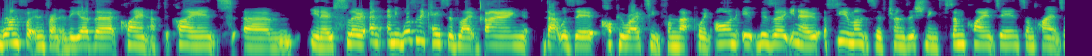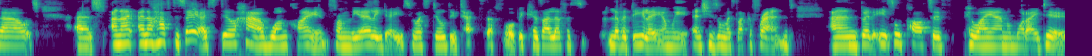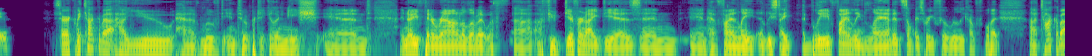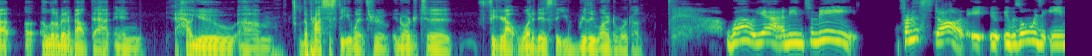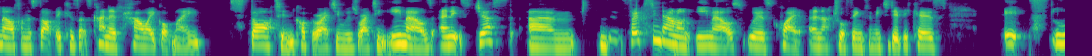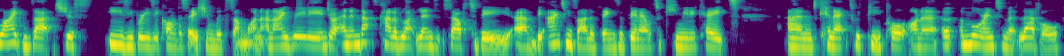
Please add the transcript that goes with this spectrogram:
one foot in front of the other, client after client, um, you know, slow. And, and it wasn't a case of like, bang, that was it, copywriting from that point on. It was a, you know, a few months of transitioning some clients in, some clients out. Uh, and I, and I have to say, I still have one client from the early days who I still do tech stuff for because I love her, love her dearly and we, and she's almost like a friend. And, but it's all part of who I am and what I do. Sarah, can we talk about how you have moved into a particular niche? And I know you've been around a little bit with uh, a few different ideas and and have finally, at least I, I believe, finally landed someplace where you feel really comfortable. But uh, talk about a, a, little bit about that and how you, um, the process that you went through in order to figure out what it is that you really wanted to work on. Well, yeah. I mean, for me, from the start, it, it was always email from the start because that's kind of how I got my start in copywriting was writing emails and it's just um, focusing down on emails was quite a natural thing for me to do because it's like that just easy breezy conversation with someone and i really enjoy and then that's kind of like lends itself to the um, the acting side of things of being able to communicate and connect with people on a, a more intimate level.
